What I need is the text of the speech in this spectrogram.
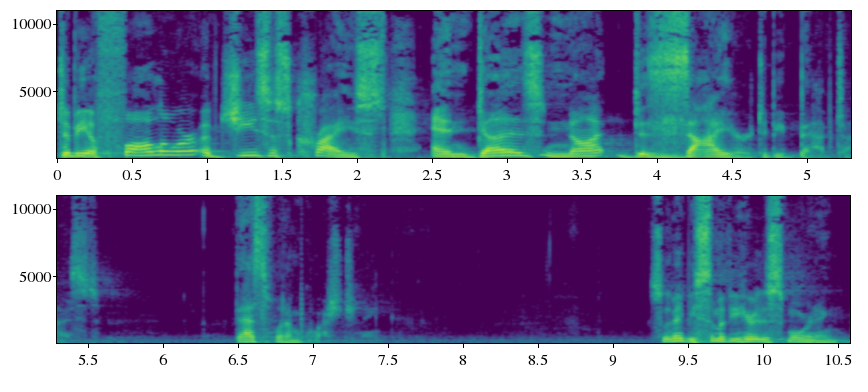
to be a follower of Jesus Christ and does not desire to be baptized. That's what I'm questioning. So maybe some of you here this morning,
